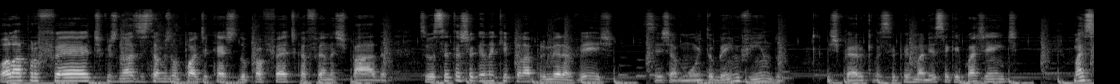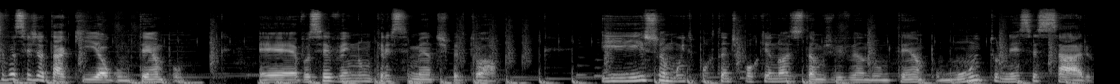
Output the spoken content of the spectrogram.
Olá, proféticos! Nós estamos no podcast do Profética Fé na Espada. Se você está chegando aqui pela primeira vez, seja muito bem-vindo. Espero que você permaneça aqui com a gente. Mas se você já está aqui há algum tempo, é, você vem num crescimento espiritual. E isso é muito importante porque nós estamos vivendo um tempo muito necessário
